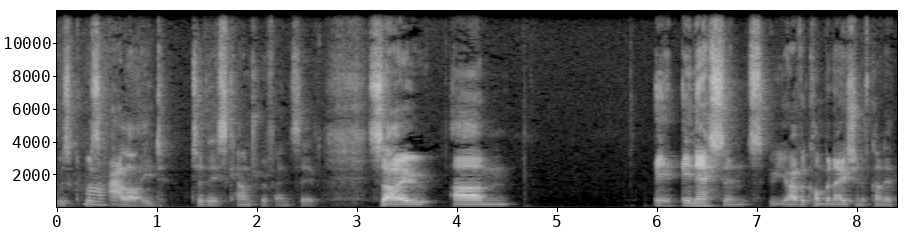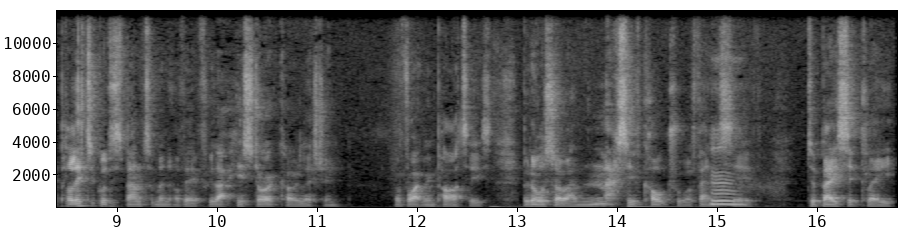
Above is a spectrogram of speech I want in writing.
was was wow. allied to this counter-offensive. So um, in, in essence, you have a combination of kind of political dismantlement of it through that historic coalition of right wing parties, but also a massive cultural offensive mm. to basically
